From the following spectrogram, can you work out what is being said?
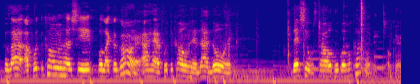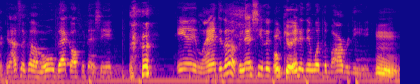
because I, I put the comb in her shit for like a guard. I had put the comb in there not knowing that shit was called clip over comb. Okay. And I took her whole back off with that shit. and lined it up, and that shit looked Okay. better than what the barber did Hmm.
